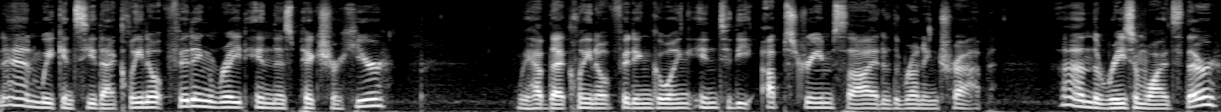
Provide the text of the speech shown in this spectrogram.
And we can see that cleanout fitting right in this picture here. We have that cleanout fitting going into the upstream side of the running trap. And the reason why it's there,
